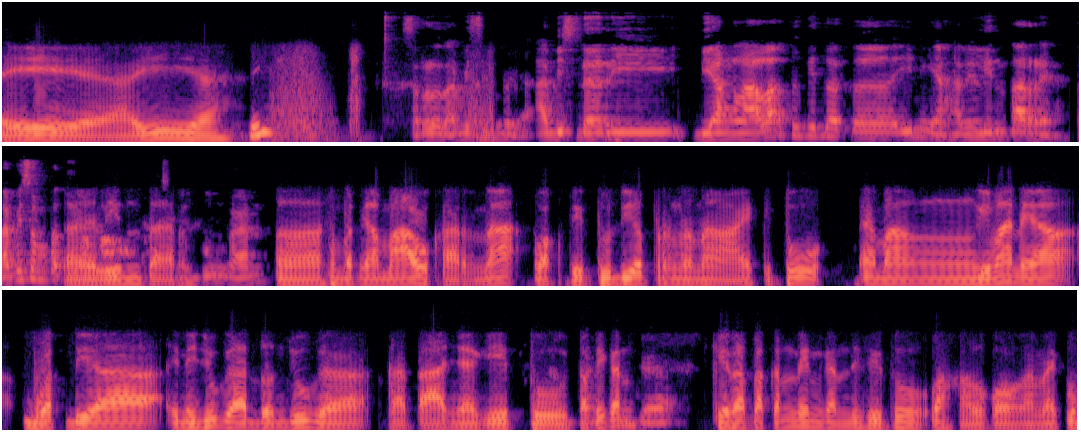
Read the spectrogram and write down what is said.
iya iya Ih, Seru tapi seru ya. Abis dari Biang Lala tuh kita ke ini ya Halilintar ya. Tapi sempat mau Halilintar. Agung kan. eh, sempat nggak mau karena waktu itu dia pernah naik itu emang gimana ya buat dia ini juga down juga katanya gitu tapi kan Juga. kira tekenin kan di situ wah kalau kalau nggak naik lu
